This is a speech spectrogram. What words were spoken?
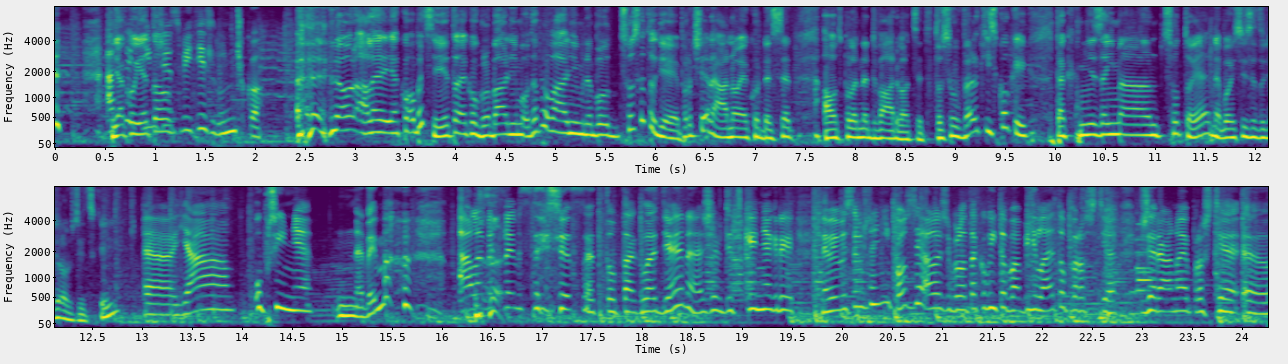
Asi Jako je tím, to- že svítí sluníčko. no, ale jako obecně, je to jako globálním oteplováním, nebo co se to děje? Proč je ráno jako 10 a odpoledne 22? To jsou velký skoky, tak mě zajímá, co to je, nebo jestli se to dělo vždycky. E, já upřímně nevím, ale myslím si, že se to takhle děje, ne? Že vždycky někdy, nevím, jestli už není pozdě, ale že bylo takový to babí léto prostě, že ráno je prostě e,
